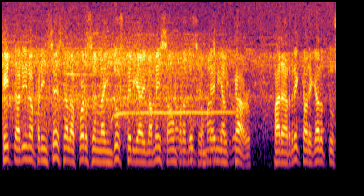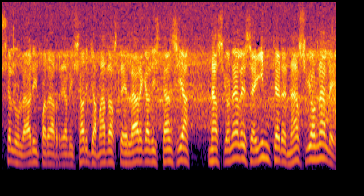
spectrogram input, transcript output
Gitarina Princesa, la fuerza en la industria y la mesa, un producto Centennial Car para recargar tu celular y para realizar llamadas de larga distancia nacionales e internacionales.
